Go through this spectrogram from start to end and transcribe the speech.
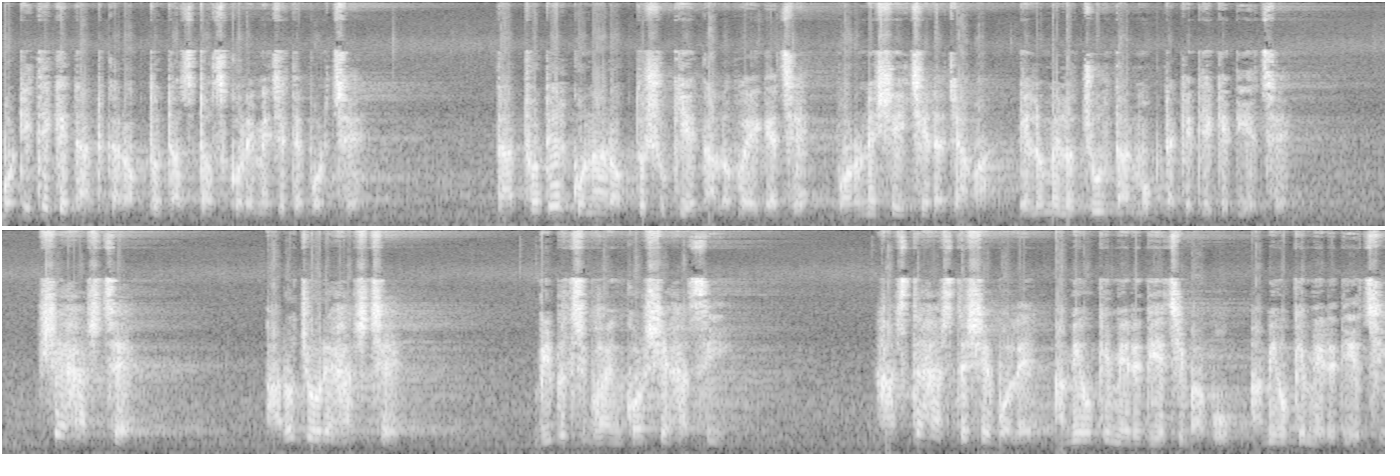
বটি থেকে টাটকা রক্ত টস টস করে মেঝেতে পড়ছে। তার ঠোঁটের কোনা রক্ত শুকিয়ে কালো হয়ে গেছে, পরনে সেই ছেঁড়া জামা, এলোমেলো চুল তার মুখটাকে ঢেকে দিয়েছে। সে হাসছে, আরও জোরে হাসছে। বিভৎস, ভয়ঙ্কর সে হাসি। হাসতে হাসতে সে বলে, আমি ওকে মেরে দিয়েছি, বাবু, আমি ওকে মেরে দিয়েছি।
